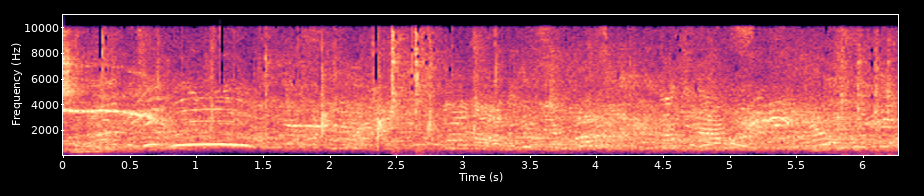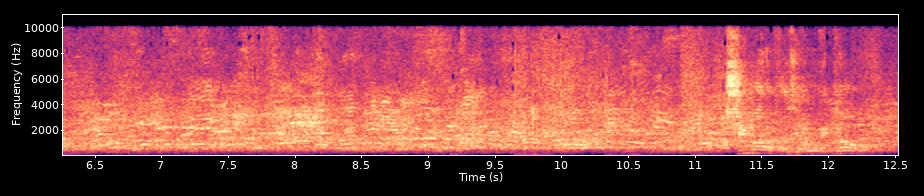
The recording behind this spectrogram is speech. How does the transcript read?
있어. 칠만 원까지 하고 있다고.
